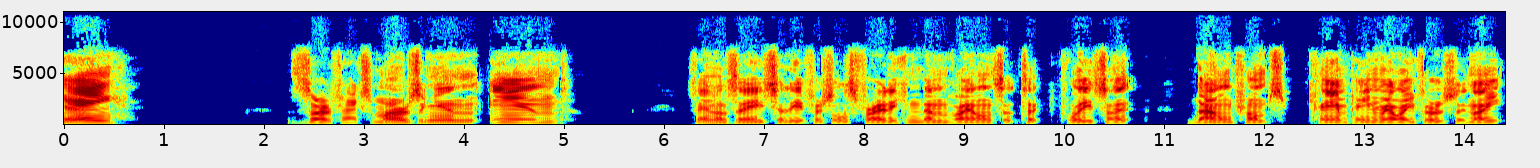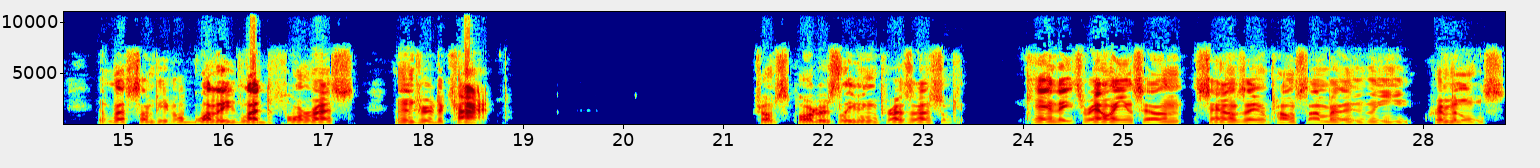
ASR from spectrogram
Okay. This is Artifacts Mars again, and San Jose city officials Friday condemned violence that took place at Donald Trump's campaign rally Thursday night that left some people bloody, led to four arrests, and injured a cop. Trump supporters leaving presidential candidates rally in San Jose were pounced on by the criminals.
